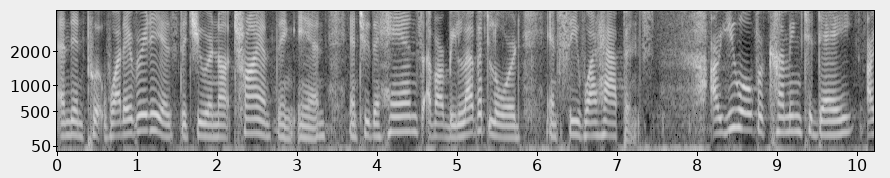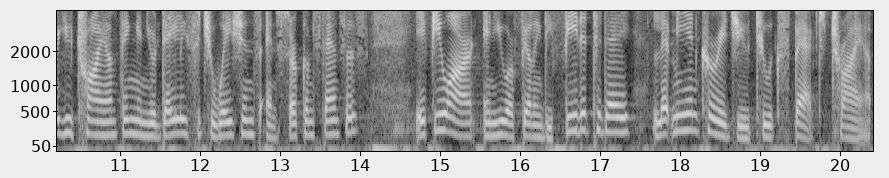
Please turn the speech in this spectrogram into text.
and then put whatever it is that you are not triumphing in into the hands of our beloved Lord and see what happens. Are you overcoming today? Are you triumphing in your daily situations and circumstances? If you aren't and you are feeling defeated today, let me encourage you to expect triumph.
